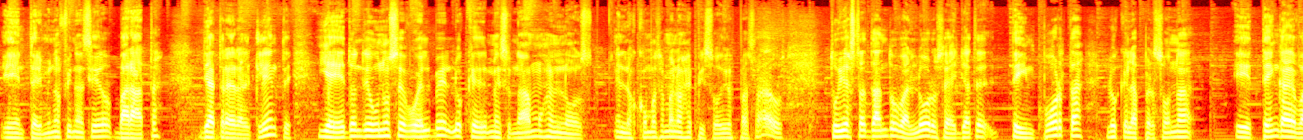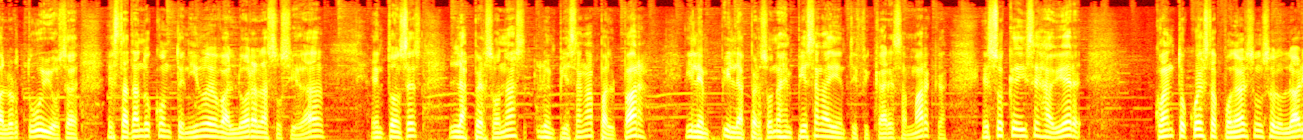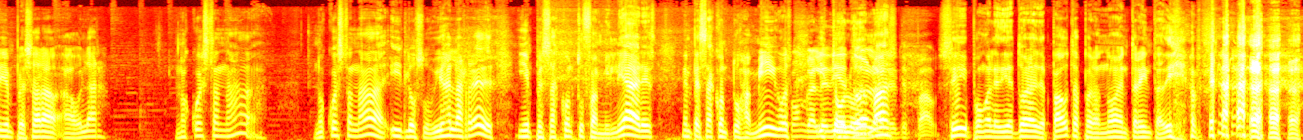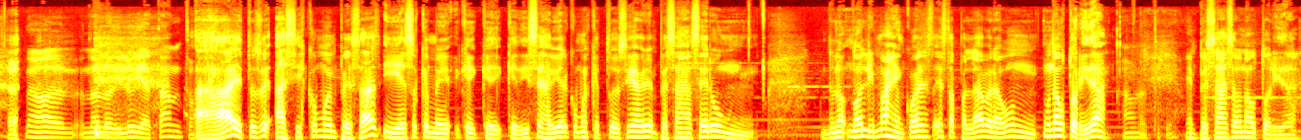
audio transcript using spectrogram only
en términos financieros barata de atraer al cliente. Y ahí es donde uno se vuelve lo que mencionábamos en los, en los, ¿cómo se llaman? los episodios pasados. Tú ya estás dando valor, o sea, ya te, importa lo que la persona eh, tenga de valor tuyo, o sea, estás dando contenido de valor a la sociedad. Entonces las personas lo empiezan a palpar y las personas empiezan a identificar esa marca. Eso que dice Javier, ¿cuánto cuesta ponerse un celular y empezar a hablar? No cuesta nada. No cuesta nada. Y lo subís a las redes y empezás con tus familiares, empezás con tus amigos póngale y todo lo demás. De pauta. Sí, póngale 10 dólares de pauta, pero no en 30 días. no, no lo diluya tanto. Ajá, entonces así es como empezás. Y eso que, me, que, que, dice Javier, ¿cómo es que tú decías, Javier? Empezás a hacer un... No, la imagen, ¿cuál es esta palabra? Un, una autoridad. Ah, una autoridad. Empezás a hacer una autoridad.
